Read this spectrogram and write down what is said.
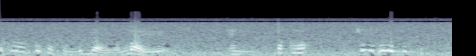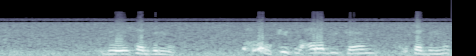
اقرأوا قصصا بالله والله. يعني تقرأ شوفوا غريب جدا لصار بالنص. اقرأوا كيف العربي كان صار بالنص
